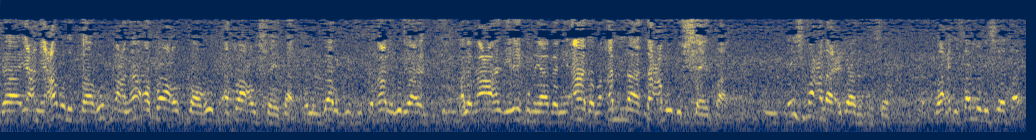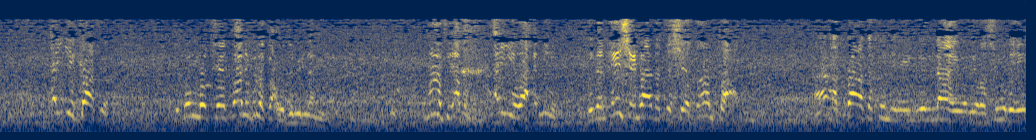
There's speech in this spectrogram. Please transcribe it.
فيعني عبدوا الطاغوت معناه أطاعوا الطاغوت أطاعوا الشيطان. ولذلك في القرآن يقول ألم أعهد إليكم يا بني آدم الا تعبدوا الشيطان. إيش معنى عبادة الشيطان؟ واحد يصلي للشيطان أي كافر. يقول له الشيطان يقول لك أعوذ بالله منه ما في ابدا أي واحد منهم اذا إيش عبادة الشيطان؟ طاعة. الطاعة تكون لله ولرسوله.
